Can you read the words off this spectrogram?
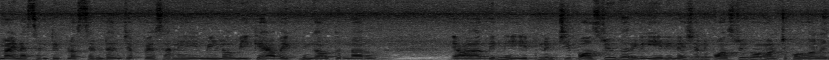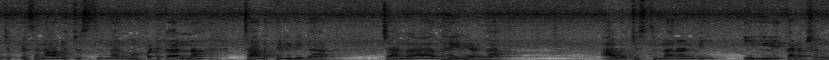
మైనస్ ఏంటి ప్లస్ ఏంటి అని చెప్పేసి అని మీలో మీకే అవేక్నింగ్ అవుతున్నారు. దీన్ని ఎటు నుంచి పాజిటివ్గా రి- ఈ రిలేషన్ని పాజిటివ్గా మలుచుకోవాలని చెప్పేసి అని ఆలోచిస్తున్నారు. మునుపటికన్నా చాలా తెలివిగా చాలా ధైర్యంగా ఆలోచిస్తున్నారండి. ఈ కనెక్షన్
